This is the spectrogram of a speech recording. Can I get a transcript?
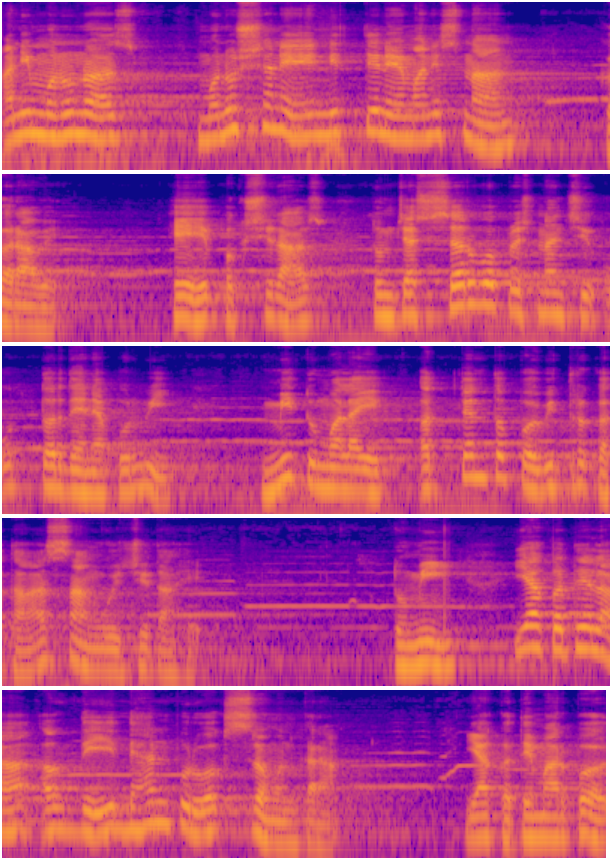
आणि म्हणूनच मनुष्याने नित्य नियमाने स्नान करावे. हे पक्षीराज तुमच्या सर्व प्रश्नांची उत्तर देण्यापूर्वी मी तुम्हाला एक अत्यंत पवित्र कथा सांगू इच्छित आहे. तुम्ही या कथेला अगदी ध्यानपूर्वक श्रवण करा. या कथेमार्फत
